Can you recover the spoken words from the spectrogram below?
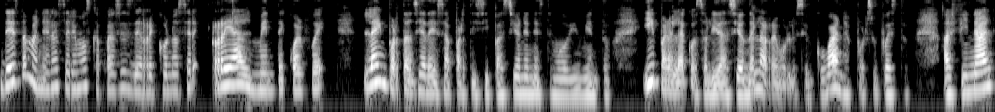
De esta manera seremos capaces de reconocer realmente cuál fue la importancia de esa participación en este movimiento y para la consolidación de la revolución cubana, por supuesto. Al final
